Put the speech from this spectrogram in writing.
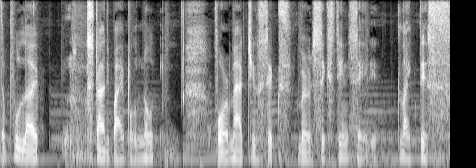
The full life study Bible note for Matthew 6 verse 16 said it like this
